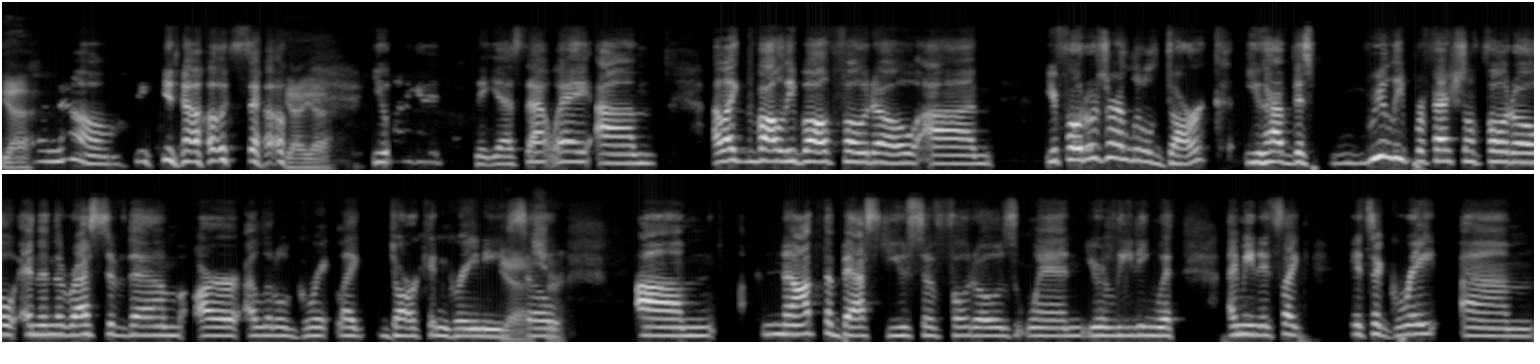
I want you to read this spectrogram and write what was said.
Yeah. don't know you know so Yeah. Yeah. you want to get it yes that way um i like the volleyball photo um your photos are a little dark you have this really professional photo and then the rest of them are a little gray like dark and grainy Yeah. so Sure. um not the best use of photos when you're leading with i mean it's like it's a great um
